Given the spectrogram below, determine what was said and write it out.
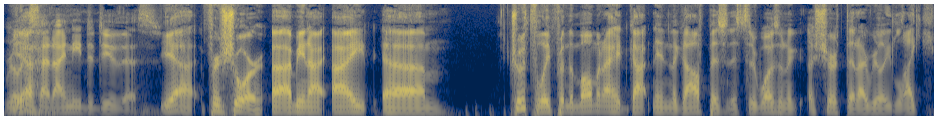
really Yeah. said I need to do this? Yeah, for sure. Uh, I mean, I, I, um, truthfully, from the moment I had gotten in the golf business, there wasn't a, a shirt that I really liked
